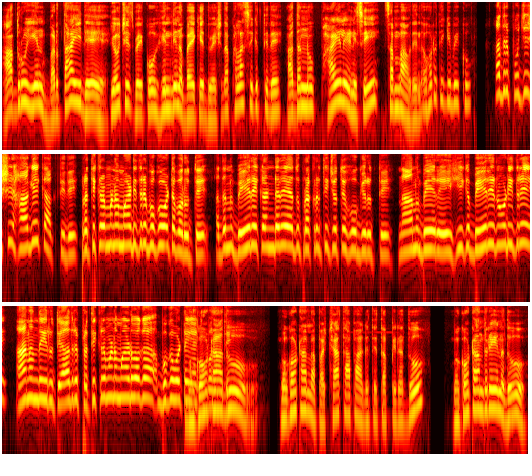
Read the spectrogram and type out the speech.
ಆದ್ರೂ ಏನ್ ಬರ್ತಾ ಇದೆ, ಯೋಚಿಸಬೇಕು, ಹಿಂದಿನ ಬಯಕೆ ದ್ವೇಷದ ಫಲ ಸಿಗುತ್ತಿದೆ. ಅದನ್ನು ಫೈಲ್ ಎಣಿಸಿ ಸಂಭಾವದಿಂದ ಹೊರತೆಗಿಬೇಕು ಆದ್ರೆ ಪೂಜಿಸಿ ಹಾಗೇಕೆ ಆಗ್ತಿದೆ ಪ್ರತಿಕ್ರಮಣ ಮಾಡಿದ್ರೆ ಭೋಗವಟ ಬರುತ್ತೆ. ಅದನ್ನು ಬೇರೆ ಕಂಡರೆ ಅದು ಪ್ರಕೃತಿ ಜೊತೆ ಹೋಗಿರುತ್ತೆ. ನಾನು ಬೇರೆ ಹೀಗೆ ಬೇರೆ ನೋಡಿದ್ರೆ ಆನಂದ ಇರುತ್ತೆ. ಆದ್ರೆ ಪ್ರತಿಕ್ರಮಣ ಮಾಡುವಾಗ ಭೋಗವಟ? ಅದು ಬೊಗೋಟ ಅಲ್ಲ ಪಶ್ಚಾತ್ತಾಪ ಆಗುತ್ತೆ ತಪ್ಪಿನದ್ದು. ಭಗೋಟ ಅಂದ್ರೆ ಏನದು?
